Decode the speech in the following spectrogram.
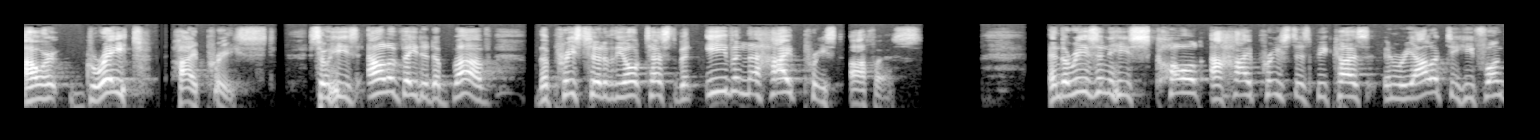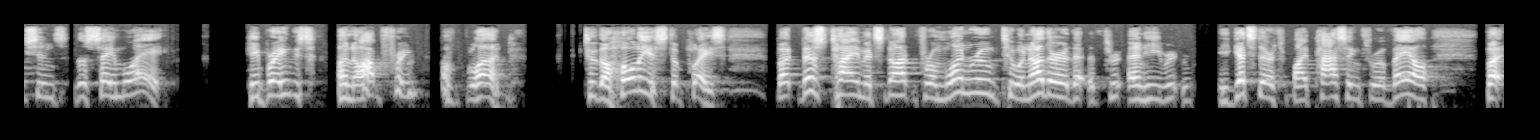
our great high priest. So he's elevated above the priesthood of the Old Testament, even the high priest office. And the reason he's called a high priest is because in reality he functions the same way. He brings an offering of blood to the holiest of place. But this time it's not from one room to another, that, and he, he gets there by passing through a veil, but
